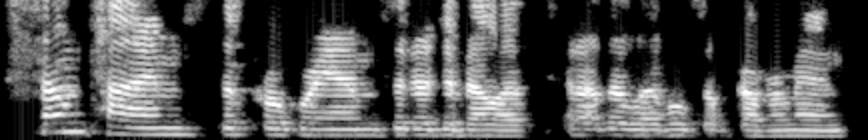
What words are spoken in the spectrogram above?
sometimes the programs that are developed at other levels of government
